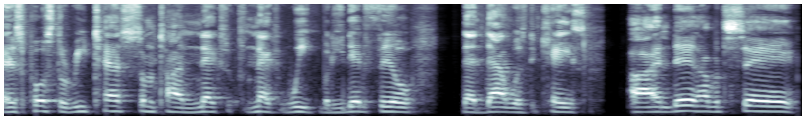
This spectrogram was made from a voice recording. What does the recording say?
And it's supposed to retest sometime next next week, but he did feel that that was the case. Uh, and then I would say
